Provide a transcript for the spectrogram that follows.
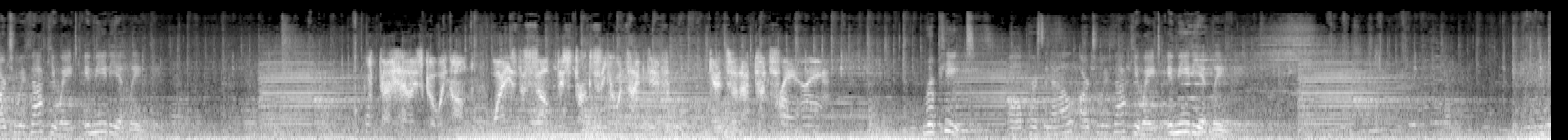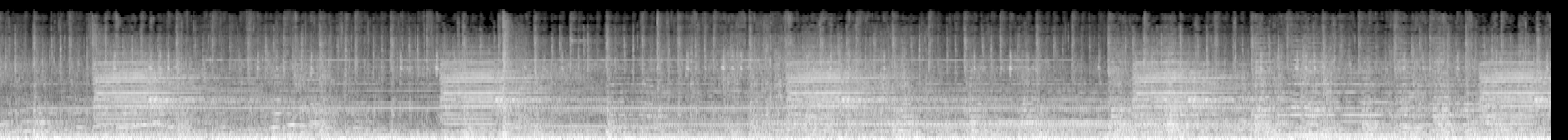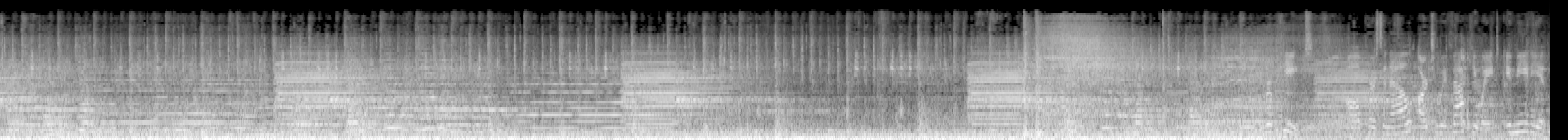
are to evacuate immediately. What the hell is going on? Why is the self-destruct sequence active? Get to that control room! Repeat. All personnel are to evacuate immediately. immediately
